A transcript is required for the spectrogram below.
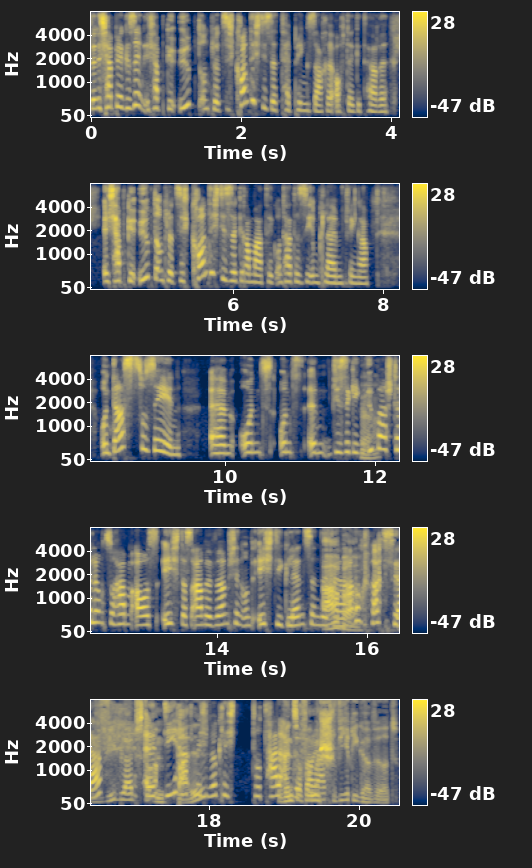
Denn ich habe ja gesehen, ich habe geübt und plötzlich konnte ich diese Tapping-Sache auf der Gitarre. Ich habe geübt und plötzlich konnte ich diese Grammatik und hatte sie im kleinen Finger. Und das zu sehen ähm, und, und ähm, diese Gegenüberstellung zu haben aus ich, das arme Würmchen und ich, die glänzende, keine Aber Ahnung was, ja, wie bleibst du äh, am die hat Ball, mich wirklich total wenn es auf einmal schwieriger wird?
